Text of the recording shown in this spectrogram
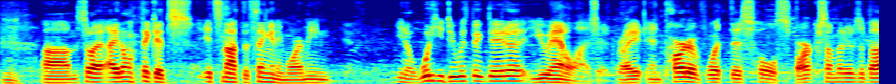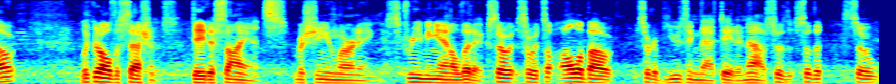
Hmm. Um, so I, I don't think it's it's not the thing anymore. I mean, you know, what do you do with big data? You analyze it, right? And part of what this whole Spark Summit is about, look at all the sessions, data science, machine learning, streaming analytics. So, so it's all about sort of using that data now. So, so, that, so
